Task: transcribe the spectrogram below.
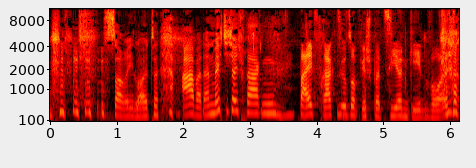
Sorry, Leute. Aber dann möchte ich euch fragen, Bald fragt sie uns, ob wir spazieren gehen wollen.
